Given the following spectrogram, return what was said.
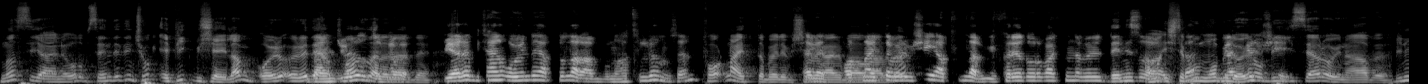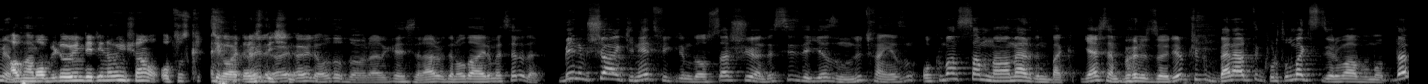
Nasıl yani oğlum senin dediğin çok epik bir şey lan. Öyle, öyle de Bence öyle yapmazlar olacak, herhalde. Bir ara bir tane oyunda yaptılar abi bunu hatırlıyor musun sen? Fortnite'da böyle bir şey evet galiba Fortnite'da vardı. böyle bir şey yaptılar. Yukarıya doğru baktığında böyle deniz var. Ama işte bu mobil oyun o şey- bilgisayar oyunu abi. Bilmiyorum. Abi pub- mobil oyun dediğin oyun şu an 30-40 GB öyle, özdeşim. öyle, öyle o da doğru arkadaşlar. Harbiden o da ayrı mesele de. Benim şu anki net fikrim dostlar şu yönde. Siz de yazın lütfen yazın. Okumazsam namerdim bak. Gerçekten böyle söylüyorum. Çünkü ben artık kurtulmak istiyorum abi bu moddan.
